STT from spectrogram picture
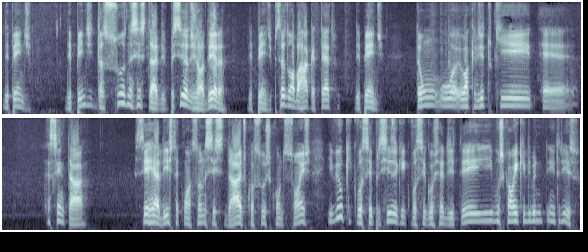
depende. Depende das suas necessidades. Precisa de geladeira? Depende. Precisa de uma barraca de teto? Depende. Então, eu acredito que é, é sentar, ser realista com a sua necessidade, com as suas condições e ver o que, que você precisa, o que, que você gostaria de ter e buscar um equilíbrio entre isso.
